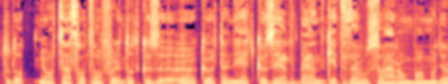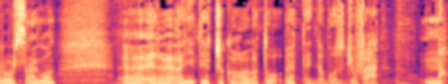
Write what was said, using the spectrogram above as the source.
tudott 860 forintot közö, költeni egy közértben 2023-ban Magyarországon. Erre annyit ért csak a hallgató, vett egy doboz gyufát. Na.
